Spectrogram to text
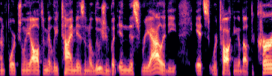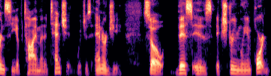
unfortunately, ultimately, time is an illusion. But in this reality, it's we're talking about the currency of time and attention, which is energy. So this is extremely important.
